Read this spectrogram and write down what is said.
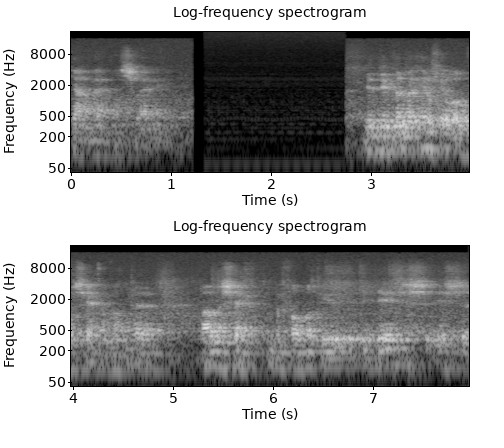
ja wij als wij. Je, kunt er heel veel over zeggen, want uh, Paulus zegt bijvoorbeeld, Jezus is, uh,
